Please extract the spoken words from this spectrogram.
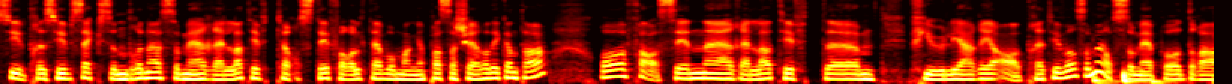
737-600-ene som er relativt tørste i forhold til hvor mange passasjerer de kan ta, og fase inn relativt eh, fuelgjerrige A320-er, som er også med på å dra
